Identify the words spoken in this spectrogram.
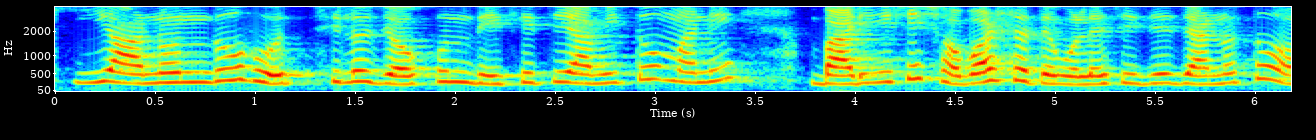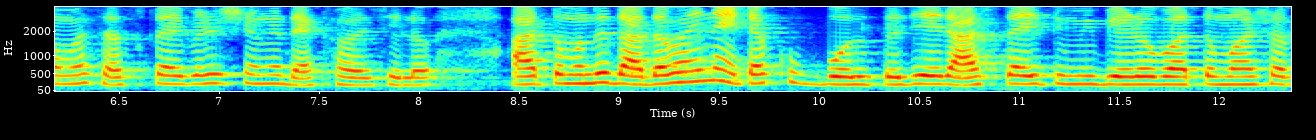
কি আনন্দ হচ্ছিল যখন দেখেছি। আমি তো মানে বাড়ি এসে সবার সাথে বলেছি যে, জানো তো, আমার সাবস্ক্রাইবারের সঙ্গে দেখা হয়েছিল। আর তোমাদের দাদাভাই না এটা খুব বলতো যে, রাস্তায় তুমি বেরোবা, তোমার সব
